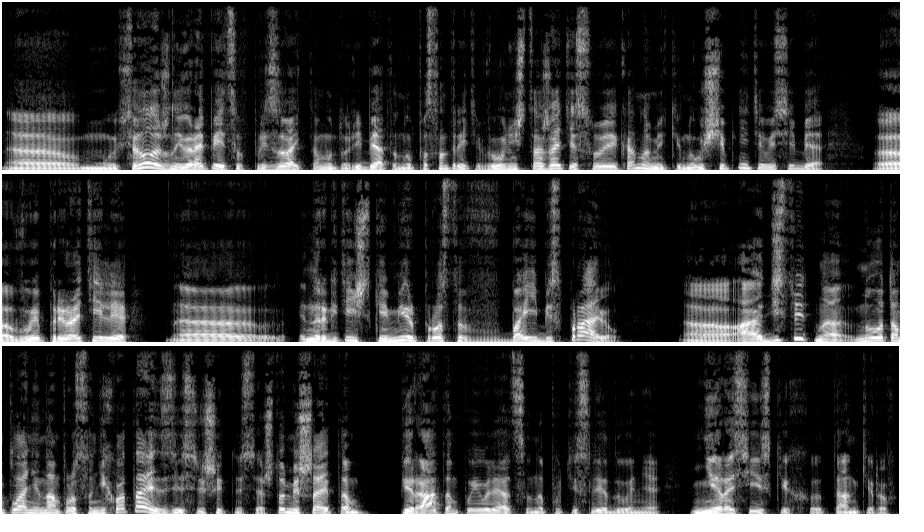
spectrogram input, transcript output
э, мы все равно должны европейцев призывать к тому, ну, ребята, ну, посмотрите, вы уничтожаете свои экономики, ну, ущипните вы себя. Вы превратили энергетический мир просто в бои без правил. А действительно, ну, в этом плане нам просто не хватает здесь решительности. А что мешает там пиратам появляться на пути следования нероссийских танкеров?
